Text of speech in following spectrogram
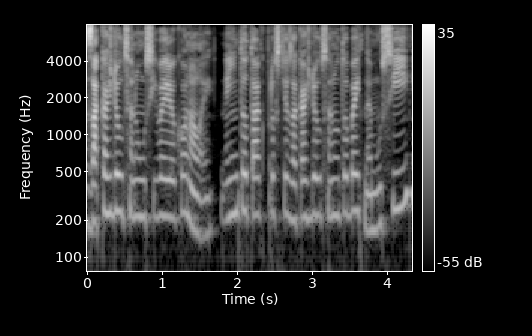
za každou cenu musí být dokonalý. Není to tak, prostě za každou cenu to být nemusí.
